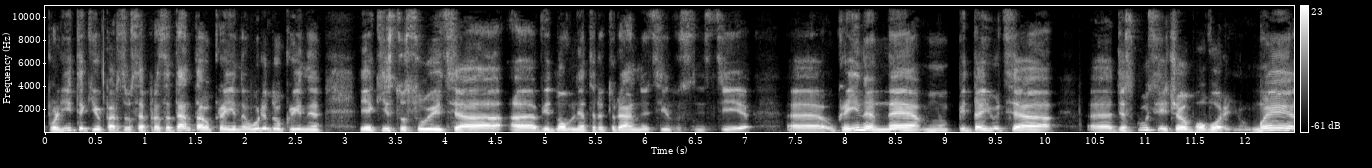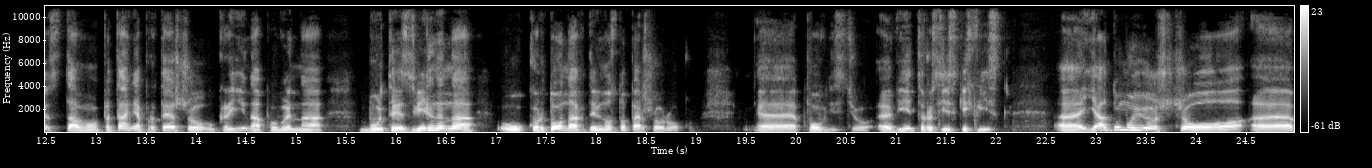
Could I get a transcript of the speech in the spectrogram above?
політиків, перш за все, президента України, уряду України, які стосуються е, відновлення територіальної цілісності України, не піддаються. е, Дискусії чи обговоренню ми ставимо питання про те, що Україна повинна бути звільнена у кордонах 91-го року е, повністю е, від російських військ. Е, я думаю, що е,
